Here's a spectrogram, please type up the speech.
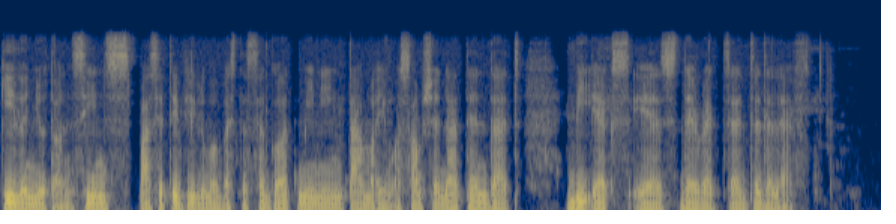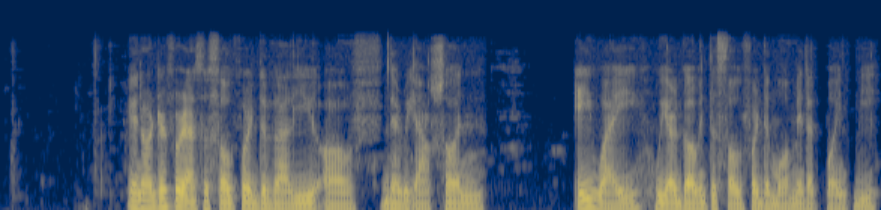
kilonewton since positive yung lumabas na sagot meaning tama yung assumption natin that bx is directed to the left. In order for us to solve for the value of the reaction ay we are going to solve for the moment at point b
